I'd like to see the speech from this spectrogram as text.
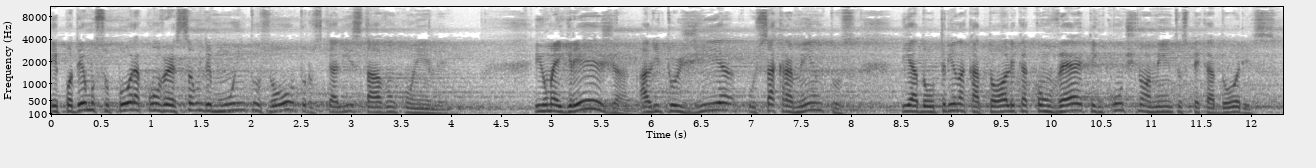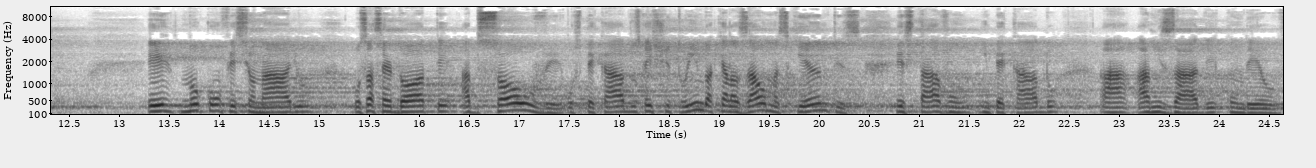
e podemos supor a conversão de muitos outros que ali estavam com ele. Em uma igreja, a liturgia, os sacramentos e a doutrina católica convertem continuamente os pecadores. E no confessionário, o sacerdote absolve os pecados, restituindo aquelas almas que antes estavam em pecado a amizade com Deus.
